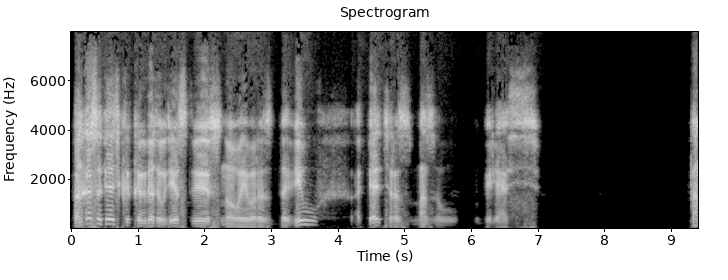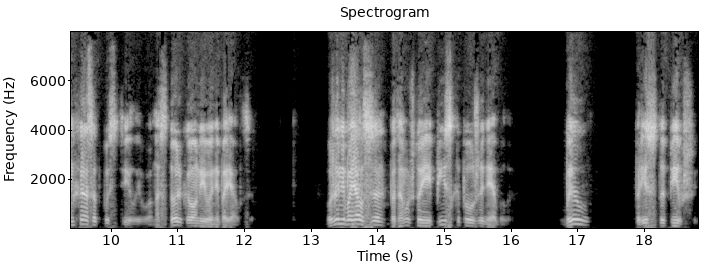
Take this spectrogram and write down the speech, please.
Фанхас опять, как когда-то в детстве, снова его раздавил, опять размазал грязь. Фанхас отпустил его, настолько он его не боялся. Уже не боялся, потому что епископа уже не было. Был приступивший,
